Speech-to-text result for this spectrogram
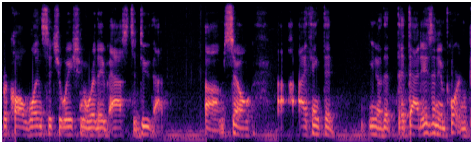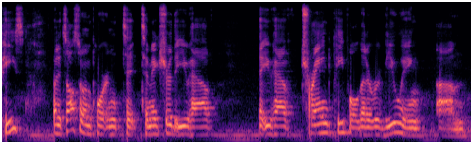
recall one situation where they've asked to do that. Um, so I think that you know that, that that is an important piece, but it's also important to, to make sure that you have that you have trained people that are reviewing um,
